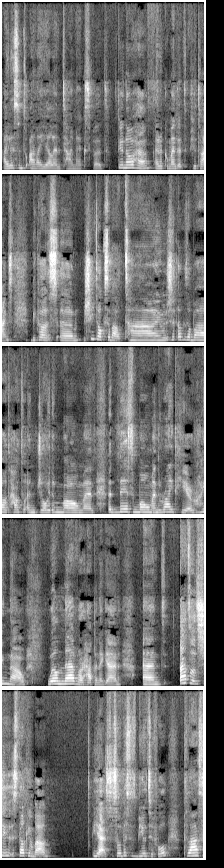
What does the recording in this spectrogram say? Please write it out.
I listen to Anna Yellen, Time Expert. Do you know her? I recommend it a few times because um, she talks about time. She talks about how to enjoy the moment. That this moment right here, right now, will never happen again and that's what she is talking about. Yes so this is beautiful. Plus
